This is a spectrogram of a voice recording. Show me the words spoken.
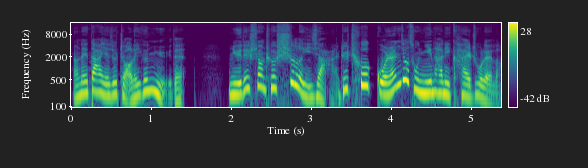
然后那大爷就找了一个女的，女的上车试了一下，这车果然就从泥潭里开出来了。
